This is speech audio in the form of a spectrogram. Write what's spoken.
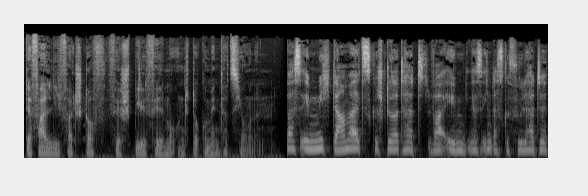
Der Fall liefert Stoff für Spielfilme und Dokumentationen. Was eben mich damals gestört hat, war eben, dass ich das Gefühl hatte,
